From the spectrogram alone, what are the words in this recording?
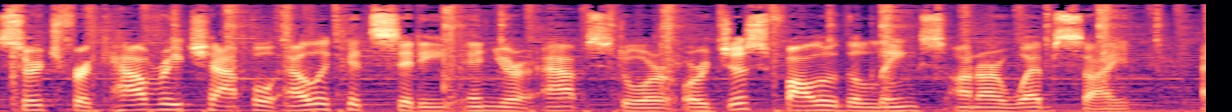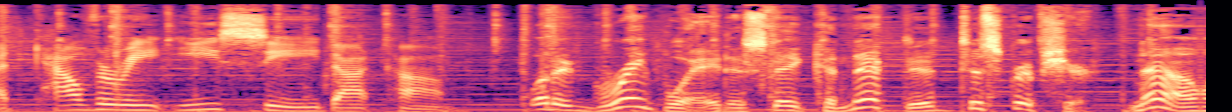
search for Calvary Chapel Ellicott City in your app store, or just follow the links on our website at calvaryec.com. What a great way to stay connected to Scripture. Now,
